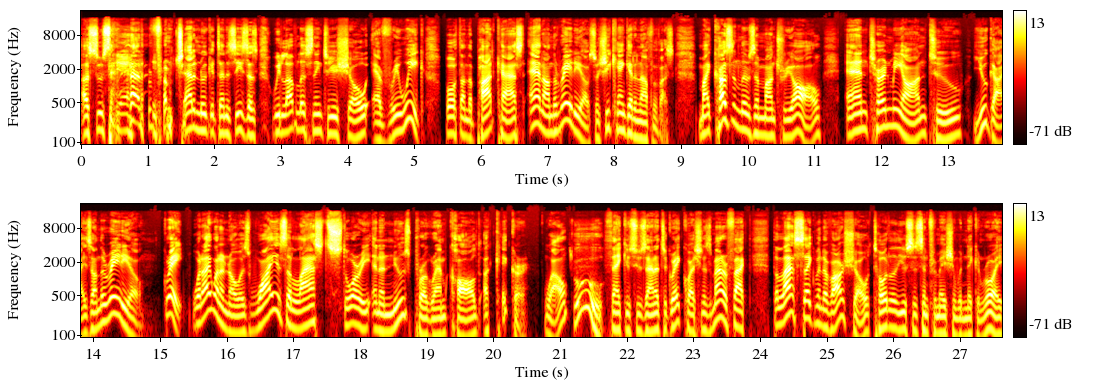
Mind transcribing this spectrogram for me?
Uh, Susanna from Chattanooga, Tennessee says, We love listening to your show every week, both on the podcast and on the radio. So she can't get enough of us. My cousin lives in Montreal and turned me on to you guys on the radio. Great. What I want to know is why is the last story in a news program called a kicker? Well, Ooh. Thank you, Susanna. It's a great question. As a matter of fact, the last segment of our show, Totally Useless Information with Nick and Roy,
